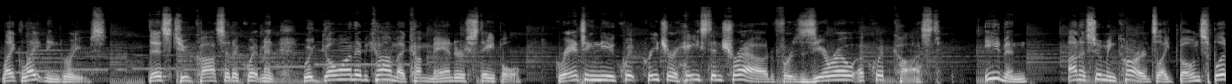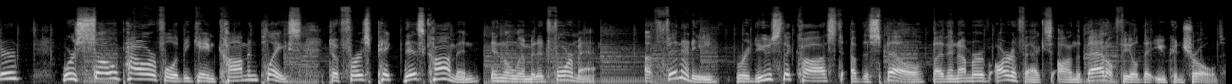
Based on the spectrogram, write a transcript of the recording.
like Lightning Greaves. This two costed equipment would go on to become a commander staple, granting the equipped creature haste and shroud for zero equip cost. Even unassuming cards like Bonesplitter were so powerful it became commonplace to first pick this common in the limited format. Affinity reduced the cost of the spell by the number of artifacts on the battlefield that you controlled.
